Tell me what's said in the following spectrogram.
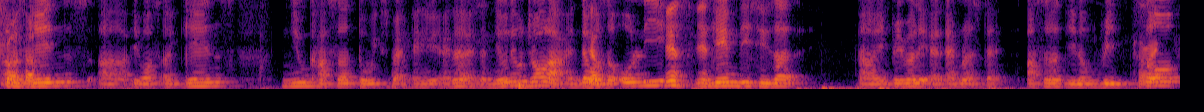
fortress, ah. against uh, it was against Newcastle two weeks back, and it ended as a nil-nil draw lah. And that Yup. was the only yes. Yes. game this season uh, in Premier League at Emirates that Arsenal didn't win. So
